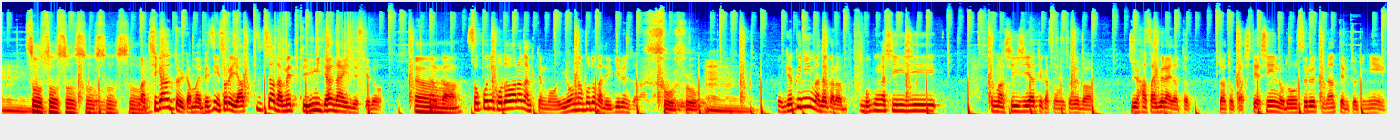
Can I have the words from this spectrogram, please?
うん。そうそうそうそうそうそう、まあ、違うというか、まあ、別にそれやってちゃダメっていう意味ではないんですけど、うん。なんかそこにこだわらなくてもいろんなことができるんじゃないかそうそう。うん。逆に今だから僕が CG、まあ、CG やっていうかその例えば18歳ぐらいだとだとかして進路どうするってなってる時に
